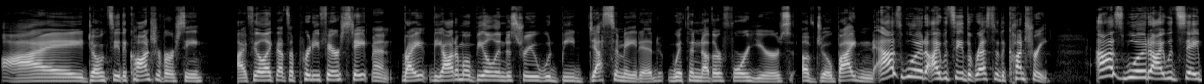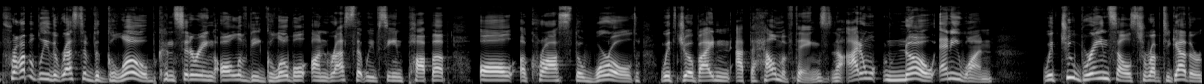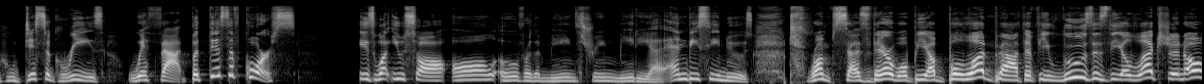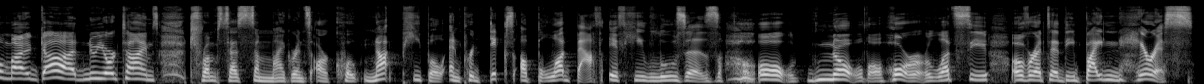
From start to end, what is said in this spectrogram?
I don't see the controversy. I feel like that's a pretty fair statement, right? The automobile industry would be decimated with another four years of Joe Biden, as would, I would say, the rest of the country. As would, I would say, probably the rest of the globe, considering all of the global unrest that we've seen pop up all across the world with Joe Biden at the helm of things. Now, I don't know anyone with two brain cells to rub together who disagrees with that. But this, of course, is what you saw all over the mainstream media. NBC News Trump says there will be a bloodbath if he loses the election. Oh my God. New York Times Trump says some migrants are, quote, not people and predicts a bloodbath if he loses. Oh no, the horror. Let's see over at uh, the Biden Harris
